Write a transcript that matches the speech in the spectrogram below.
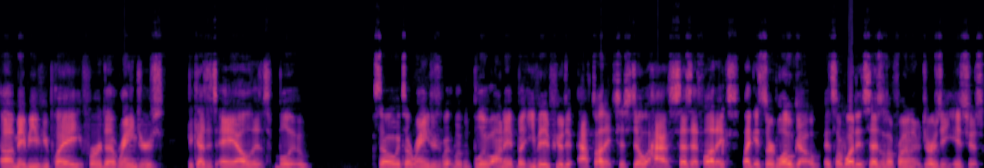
uh, maybe if you play for the Rangers because it's AL, it's blue. So it's a Rangers with, with blue on it. But even if you're the Athletics, it still has says Athletics, like it's their logo. It's what it says on the front of their jersey. It's just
